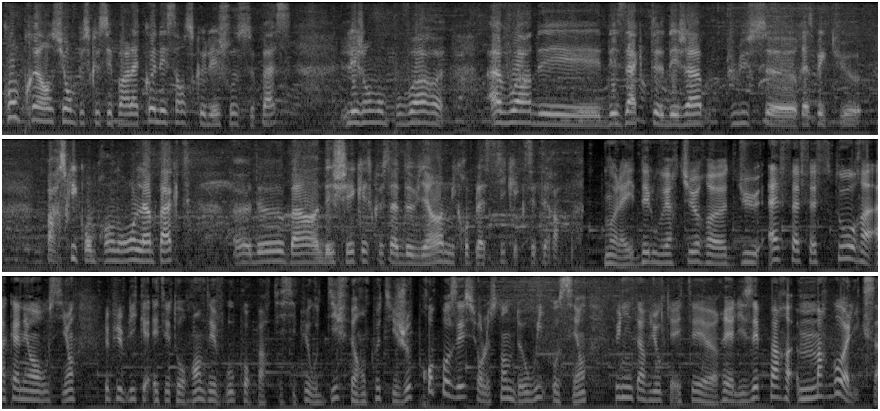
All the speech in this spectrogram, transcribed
compréhension, puisque c'est par la connaissance que les choses se passent, les gens vont pouvoir avoir des, actes déjà plus euh, respectueux parce qu'ils comprendront l'impact de ben, déchets, qu'est-ce que ça devient, microplastique, etc. Voilà, et dès l'ouverture euh, du FFF Tour à Canet-en-Roussillon, le public était au rendez-vous pour participer aux différents petits jeux proposés sur le stand de Oui Océan. Une interview qui a été euh, réalisée par Margot Alix.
